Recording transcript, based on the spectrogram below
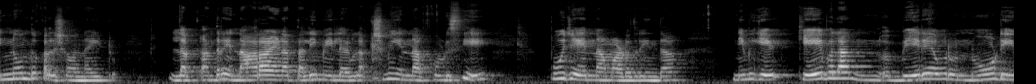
ಇನ್ನೊಂದು ಕಲಶವನ್ನು ಇಟ್ಟು, ಲಕ್ ಅಂದರೆ ನಾರಾಯಣ ತಲೆ ಮೇಲೆ ಲಕ್ಷ್ಮಿಯನ್ನು ಕೂಡಿಸಿ ಪೂಜೆಯನ್ನು ಮಾಡೋದ್ರಿಂದ ನಿಮಗೆ ಕೇವಲ ಬೇರೆಯವರು ನೋಡಿ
